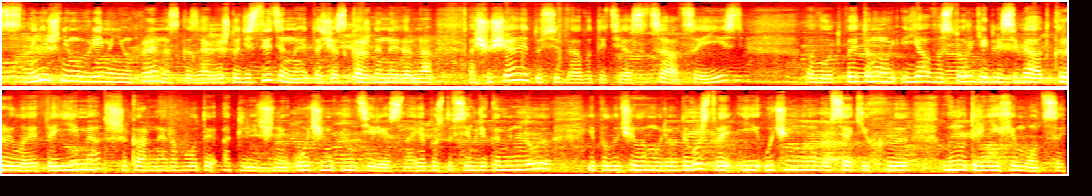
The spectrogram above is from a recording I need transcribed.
с нынешнему времени, вы правильно сказали, что действительно это сейчас каждый, наверное, ощущает у себя вот эти ассоциации есть. Вот, поэтому я в восторге для себя открыла это имя. Шикарной работы, отличной, очень интересно. Я просто всем рекомендую и получила море удовольствия и очень много всяких э, внутренних эмоций.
